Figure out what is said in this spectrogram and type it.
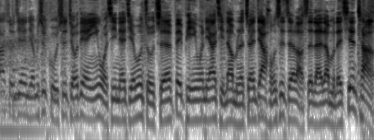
大家所见节目是股市九点赢，我是你的节目主持人费平。为你邀请到我们的专家洪世哲老师来到我们的现场，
